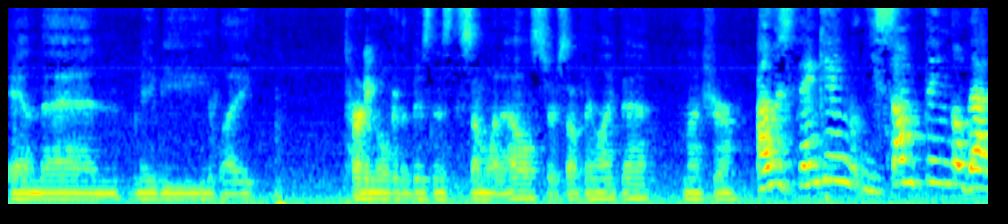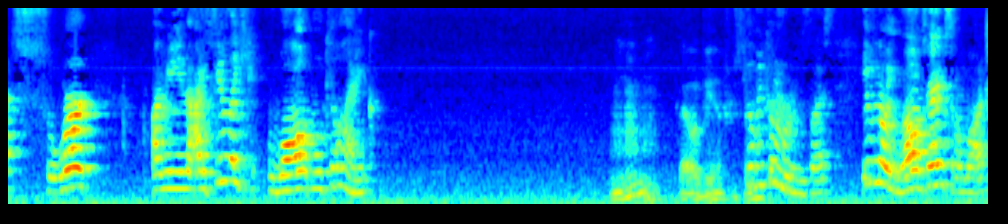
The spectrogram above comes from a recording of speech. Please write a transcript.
and then maybe like turning over the business to someone else or something like that. I'm not sure. I was thinking something of that sort. I mean, I feel like Walt will kill Hank. hmm That would be interesting. He'll become ruthless, even though he loves Hank so much.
